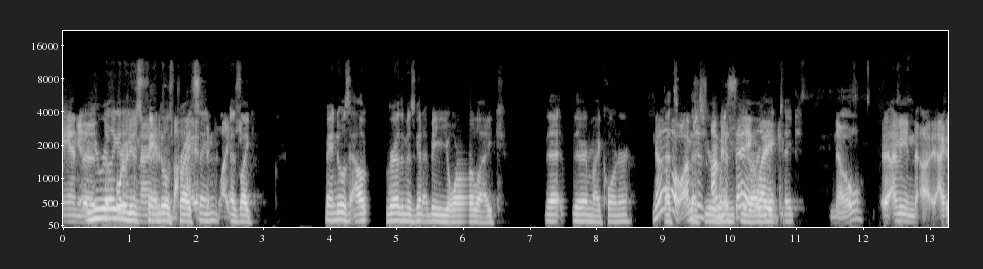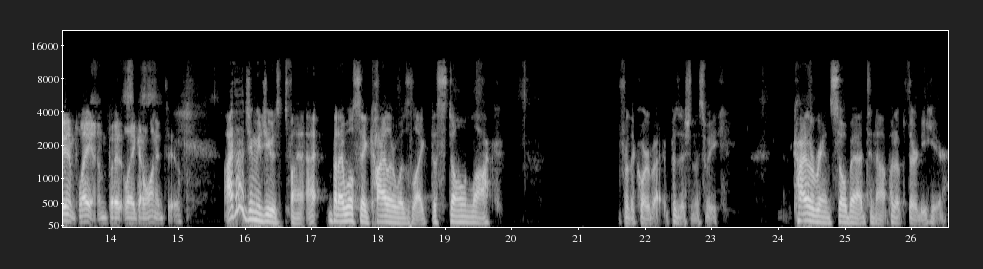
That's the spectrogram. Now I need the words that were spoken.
And Yeah. the, Are you really going to use FanDuel's have the highest pricing implied as like FanDuel's algorithm is going to be your like that they're in my corner? No, That's, I'm that's just I'm winning- just saying like take? no. I mean I, I didn't play him, but like I wanted to. I thought Jimmy G was fine, I, but I will say Kyler was like the stone lock for the quarterback position this week. Kyler ran so bad to not put up 30 here.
